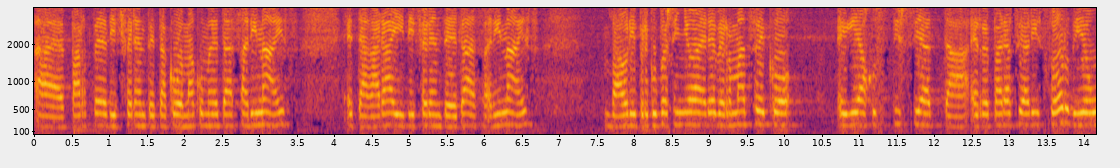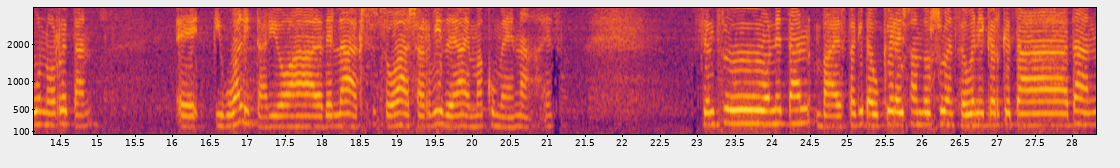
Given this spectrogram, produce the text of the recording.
a, parte diferentetako emakume eta zari naiz eta garai diferente eta zari naiz ba hori prekupazioa ere bermatzeko egia justizia eta erreparazioari zor diogun horretan e, igualitarioa dela aksesoa sarbidea emakumeena, ez? Zentzu honetan, ba, ez dakit aukera izan dozuen zeuen ikerketatan,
